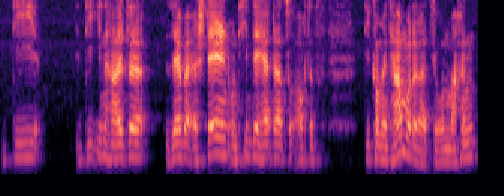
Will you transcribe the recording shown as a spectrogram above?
die die Inhalte selber erstellen und hinterher dazu auch das, die Kommentarmoderation machen,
